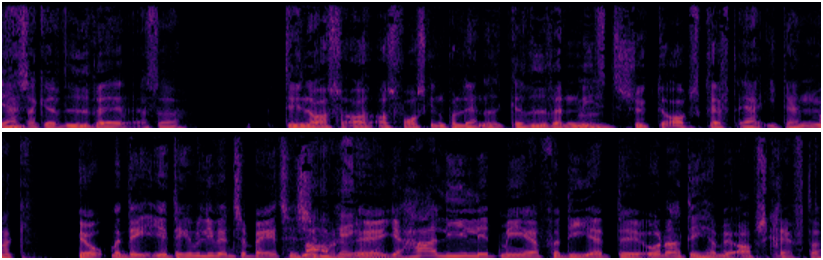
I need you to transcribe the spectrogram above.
ja, altså, kan vide, hvad... Altså, det er også, også, også forskellen på landet. Kan vide, hvad den Mm. mest søgte opskrift er i Danmark. Jo, men det, ja, det kan vi lige vende tilbage til, Nå, Simon. okay, ja. Øh, Jeg har lige lidt mere, fordi at øh, under det her med opskrifter,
